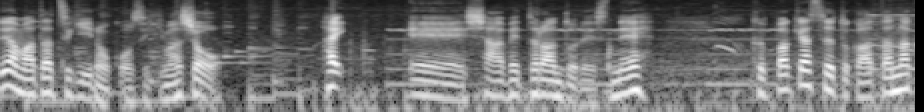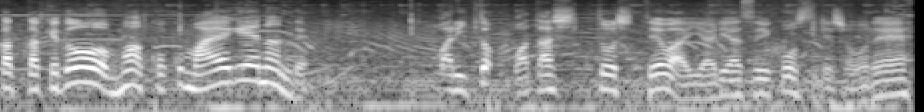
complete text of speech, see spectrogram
ではまた次のコース行きましょう。はい。えー、シャーベットランドですね。クッパキャッスルとか当たんなかったけどまあここ前ゲーなんで割と私としてはやりやすいコースでしょうね。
